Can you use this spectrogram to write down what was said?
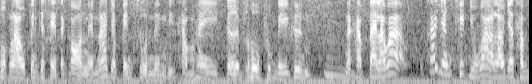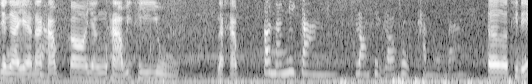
พวกเราเป็นเกษตรกรเนี่ยน่าจะเป็นส่วนหนึ่งที่ทำให้เกิดโรคพวกนี้ขึ้นอืม นะครับ แต่เราก็ก็ยังคิดอยู่ว่าเราจะทำยังไงอะนะครับ ก็ยังหาวิธีอยู่นะครับ ตอนนั้นมีการลองผิดลองถูกทำยังไงบ้าง เออทีนี้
